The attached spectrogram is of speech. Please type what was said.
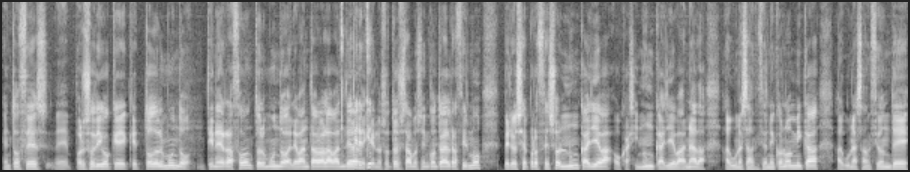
Entonces, eh, por eso digo que, todo el mundo tiene razón, todo el mundo ha levantado la bandera de que, nosotros estamos en contra del racismo, pero ese proceso nunca lleva, o casi nunca lleva a nada. Alguna sanción económica, alguna sanción de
